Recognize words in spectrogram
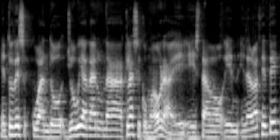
Entonces, cuando yo voy a dar una clase, como ahora he, estado en, en Albacete,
